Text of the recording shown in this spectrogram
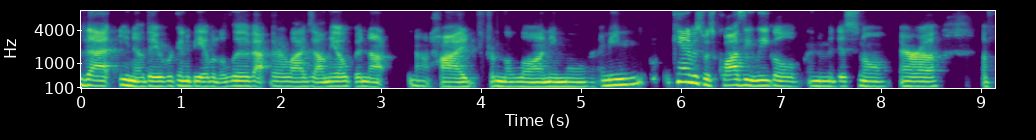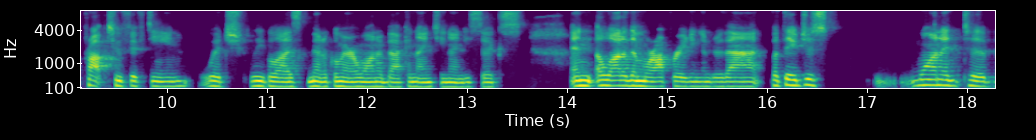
that you know they were going to be able to live out their lives out in the open, not not hide from the law anymore. I mean, cannabis was quasi legal in the medicinal era of Prop 215, which legalized medical marijuana back in 1996. And a lot of them were operating under that, but they just wanted to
